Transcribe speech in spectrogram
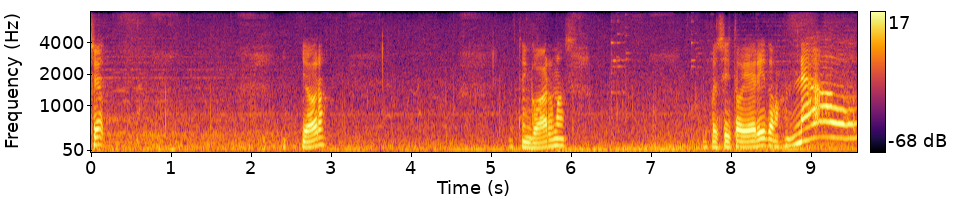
Shit. ¿Y ahora? No tengo armas. Pues si estoy herido. No.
